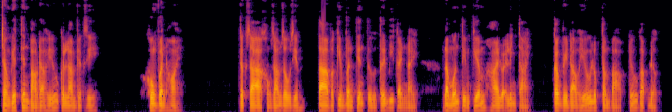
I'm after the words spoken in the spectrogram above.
Chẳng biết thiên bảo đạo hữu cần làm việc gì. Khung Vân hỏi. Thực ra không dám giấu giếm, ta và Kim Vân Tiên Tử tới bí cảnh này là muốn tìm kiếm hai loại linh tài. Các vị đạo hữu lúc tầm bảo nếu gặp được,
